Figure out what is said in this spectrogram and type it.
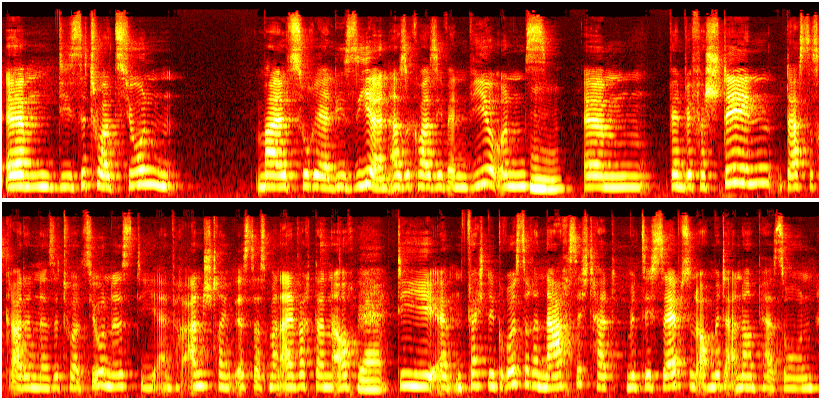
ähm, die Situation mal zu realisieren. Also quasi, wenn wir uns mhm. Wenn wir verstehen, dass das gerade eine Situation ist, die einfach anstrengend ist, dass man einfach dann auch ja. die äh, vielleicht eine größere Nachsicht hat mit sich selbst und auch mit der anderen Person.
